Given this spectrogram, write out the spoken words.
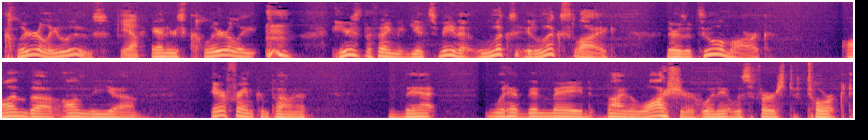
clearly loose, yeah, and there's clearly. here's the thing that gets me. That looks. It looks like there's a tool mark on the on the uh, airframe component that would have been made by the washer when it was first torqued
